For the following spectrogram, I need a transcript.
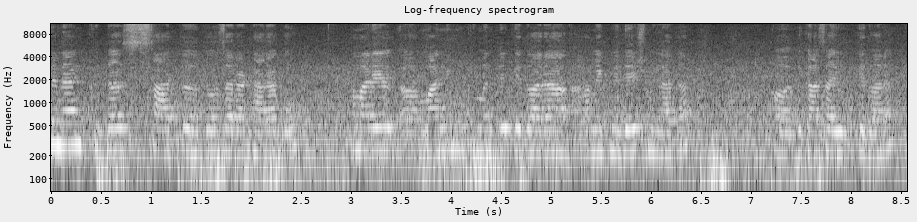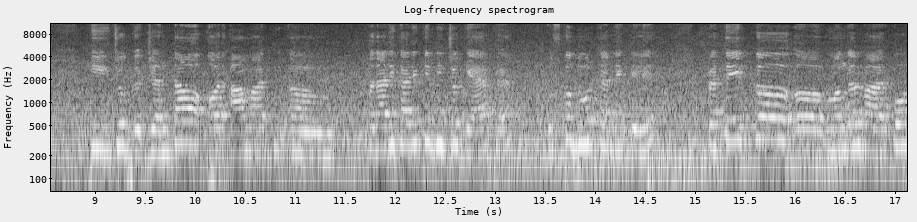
दिनांक 10 सात 2018 को हमारे माननीय मुख्यमंत्री के द्वारा हमें एक निर्देश मिला था विकास आयुक्त के द्वारा कि जो जनता और आम आदमी पदाधिकारी के बीच जो गैप है, उसको दूर करने के लिए प्रत्येक मंगलवार को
